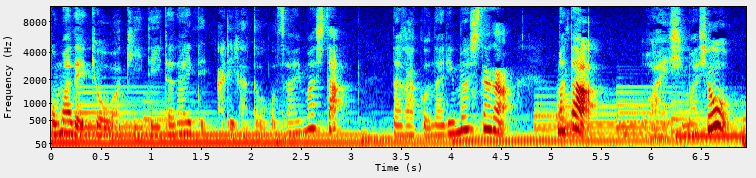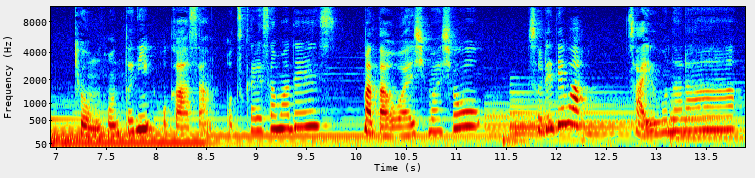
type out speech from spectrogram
こまで今日は聞いていただいてありがとうございました。長くなりましたがまたお会いしましょう。今日も本当にお母さんお疲れ様です。またお会いしましょう。それではさようなら。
